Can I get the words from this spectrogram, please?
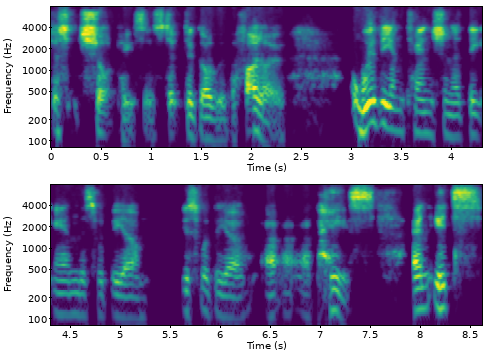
just short pieces to, to go with the photo, with the intention at the end this would be a this would be a, a, a piece. And it's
